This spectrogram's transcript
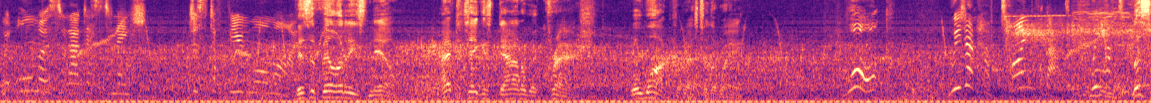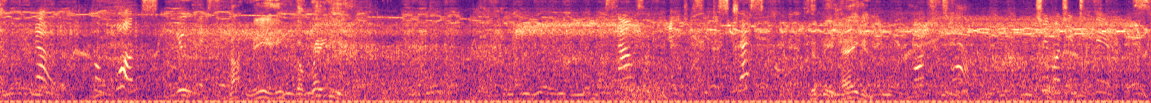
We're almost at our destination. Just a few more miles. Visibility's nil. I have to take us down or we'll crash. We'll walk the rest of the way. Walk? We don't have time for that. We have to. Listen. No. For once, you listen. Not me, the radio. Sounds like an agency distress call. Could be Hagen. Hard to tell. Too much interference.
